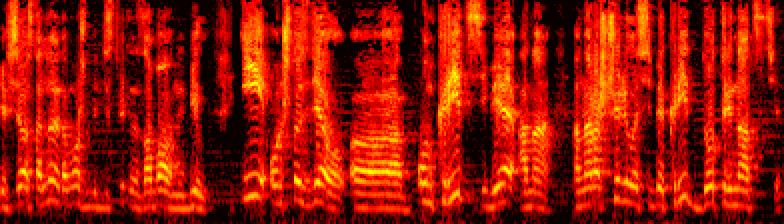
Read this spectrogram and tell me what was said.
и все остальное. Это может быть действительно забавный билд. И он что сделал? Э, он крит себе, она, она расширила себе крит до 13.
